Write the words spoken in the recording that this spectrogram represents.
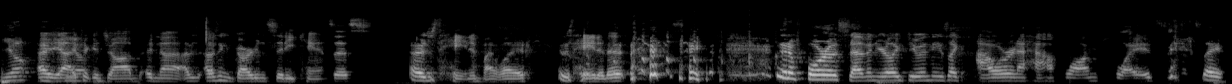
Yep. I, yeah, Yep. I took a job, and uh, I was I was in Garden City, Kansas. I just hated my life. I just hated it. Like, in a 407, you're like doing these like hour and a half long flights. It's like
